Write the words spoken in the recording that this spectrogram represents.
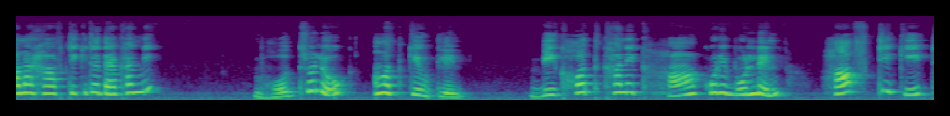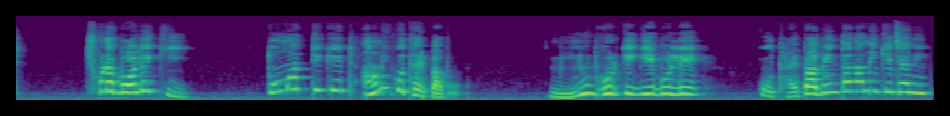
আমার হাফ টিকিটে দেখাননি? ভদ্রলোক আঁতকে উঠলেন। বিঘত খানেক হাঁ করে বললেন, হাফ টিকিট? ছোড়া বলে কি? তোমার টিকিট আমি কোথায় পাব? মিনু ভরকে গিয়ে বললে, কোথায় পাবেন তার আমি কি জানি?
